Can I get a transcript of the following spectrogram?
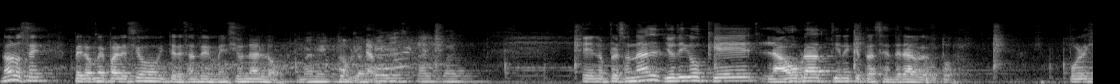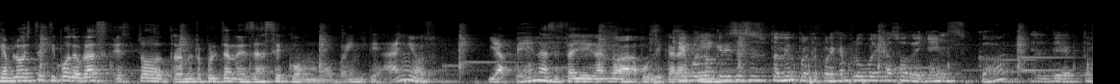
No lo sé, pero me pareció interesante mencionarlo. Bueno, ¿y tú qué opinas? Tal cual. En lo personal, yo digo que la obra tiene que trascender al autor. Por ejemplo, este tipo de obras, esto Transmetropolitan es de hace como 20 años y apenas está llegando a publicar Qué aquí. bueno que dices eso también, porque por ejemplo hubo el caso de James Gunn, el director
